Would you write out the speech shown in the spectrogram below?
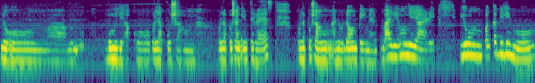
noong uh, bumili ako, wala po siyang wala po siyang interest, wala po siyang ano down payment. Bali, ang mangyayari, yung pagkabili mo,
